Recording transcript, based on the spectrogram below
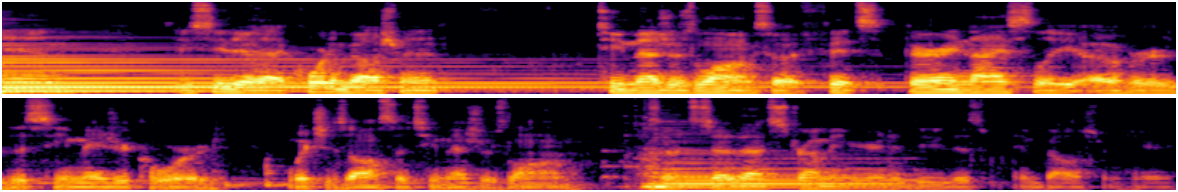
and. So you see there that chord embellishment, two measures long, so it fits very nicely over the C major chord, which is also two measures long. So instead of that strumming, you're gonna do this embellishment here.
